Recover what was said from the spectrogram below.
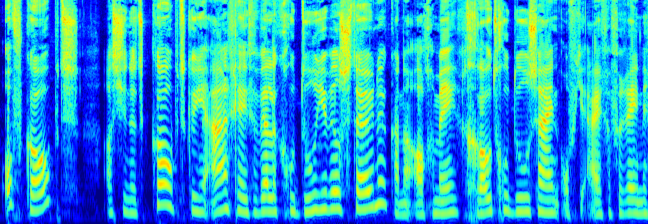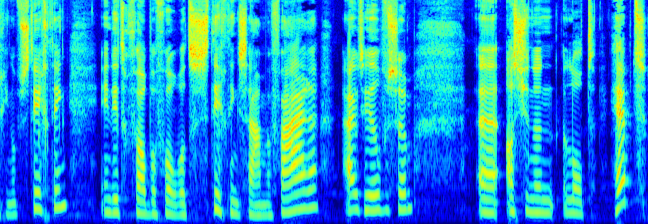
of koopt... Als je het koopt kun je aangeven welk goed doel je wil steunen. Kan een algemeen groot goed doel zijn of je eigen vereniging of stichting. In dit geval bijvoorbeeld Stichting Samen Varen uit Hilversum. Eh, als je een lot hebt,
